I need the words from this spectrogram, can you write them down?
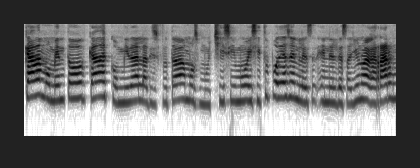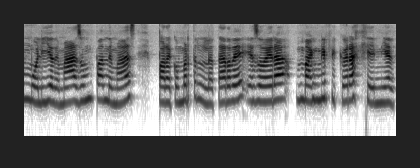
cada momento, cada comida la disfrutábamos muchísimo y si tú podías en el, desayuno agarrar un bolillo de más, un pan de más para comértelo en la tarde, eso era magnífico, era genial.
